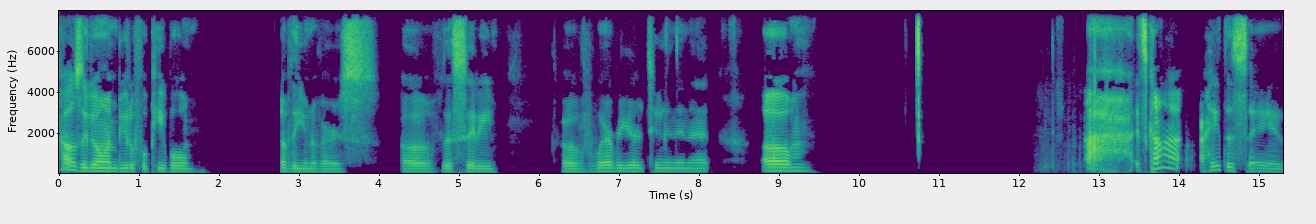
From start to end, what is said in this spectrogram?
How's it going, beautiful people of the universe? Of the city of wherever you're tuning in at. Um, ah, it's kind of I hate to say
